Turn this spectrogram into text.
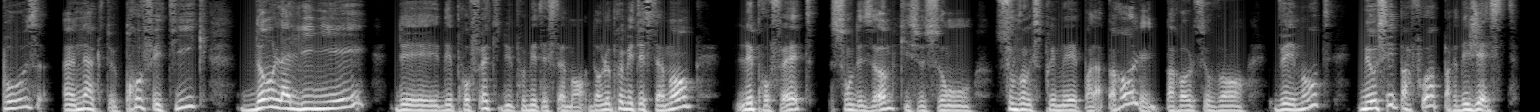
pose un acte prophétique dans la lignée des, des, prophètes du Premier Testament. Dans le Premier Testament, les prophètes sont des hommes qui se sont souvent exprimés par la parole, et une parole souvent véhémente, mais aussi parfois par des gestes.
